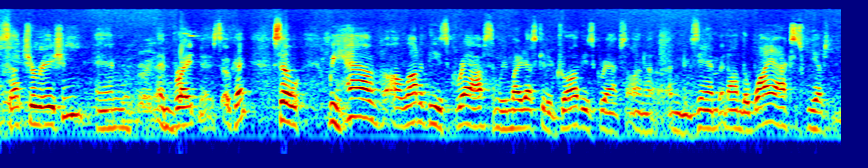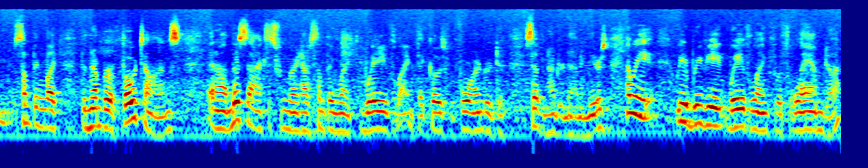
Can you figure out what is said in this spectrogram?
saturation, and, and brightness. Okay, so we have a lot of these graphs, and we might ask you to draw these graphs on, a, on an exam. And on the y-axis, we have something like the number of photons, and on this axis, we might have something like wavelength that goes from 400 to 700 nanometers. And we, we abbreviate wavelength with lambda.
